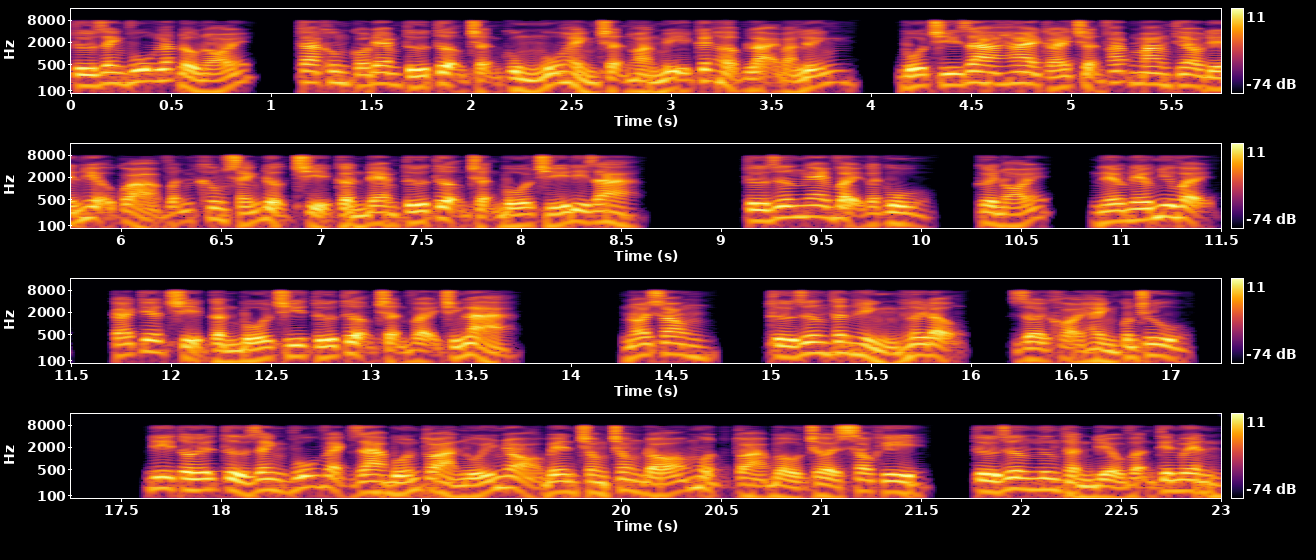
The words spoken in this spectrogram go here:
Từ danh vũ lắc đầu nói, ta không có đem tứ tượng trận cùng ngũ hành trận hoàn mỹ kết hợp lại bản lĩnh bố trí ra hai cái trận pháp mang theo đến hiệu quả vẫn không sánh được, chỉ cần đem tứ tượng trận bố trí đi ra. Từ dương nghe vậy gật gù, cười nói, nếu nếu như vậy, cái kia chỉ cần bố trí tứ tượng trận vậy chính là nói xong, từ dương thân hình hơi động, rời khỏi hành quân chu. Đi tới từ danh vũ vạch ra bốn tòa núi nhỏ bên trong trong đó một tòa bầu trời sau khi, từ dương ngưng thần điều vận tiên nguyên,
